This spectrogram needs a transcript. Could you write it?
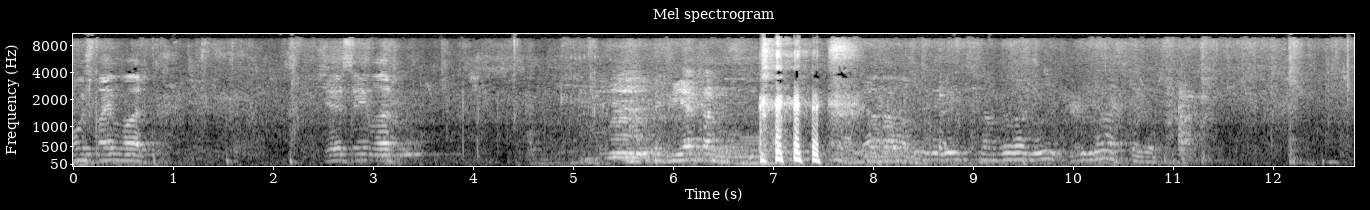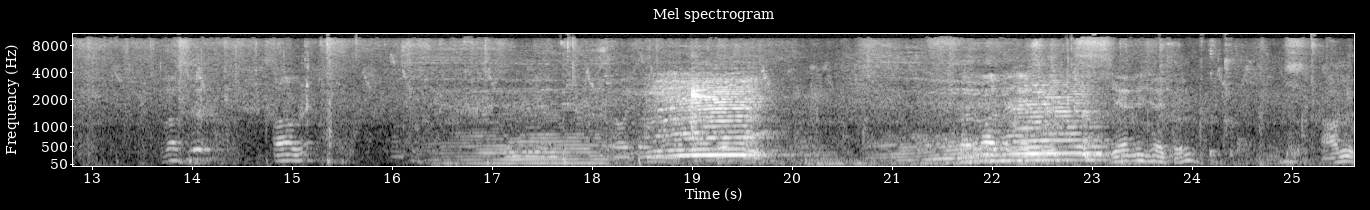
Hoştayım var. Jersey var. Jersey? Yerli jersey. Abi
